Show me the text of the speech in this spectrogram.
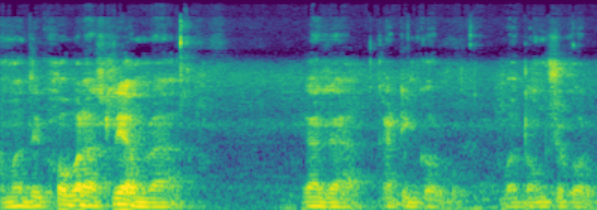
আমাদের খবর আসলে আমরা গাঁজা কাটিং করব বা ধ্বংস করব।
